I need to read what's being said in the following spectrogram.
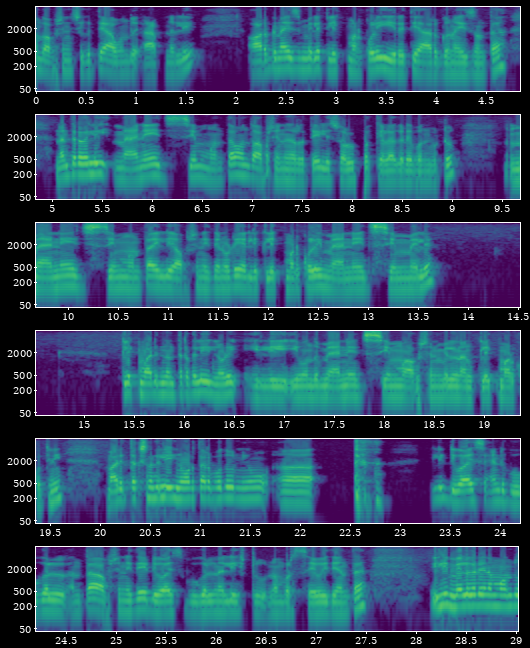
ಒಂದು ಆಪ್ಷನ್ ಸಿಗುತ್ತೆ ಆ ಒಂದು ಆ್ಯಪ್ನಲ್ಲಿ ಆರ್ಗನೈಸ್ ಮೇಲೆ ಕ್ಲಿಕ್ ಮಾಡ್ಕೊಳ್ಳಿ, ಈ ರೀತಿ ಆರ್ಗನೈಸ್ ಅಂತ. ನಂತರದಲ್ಲಿ ಮ್ಯಾನೇಜ್ ಸಿಮ್ ಅಂತ ಒಂದು ಆಪ್ಷನ್ ಇರುತ್ತೆ. ಇಲ್ಲಿ ಸ್ವಲ್ಪ ಕೆಳಗಡೆ ಬಂದ್ಬಿಟ್ಟು ಮ್ಯಾನೇಜ್ ಸಿಮ್ ಅಂತ ಇಲ್ಲಿ ಆಪ್ಷನ್ ಇದೆ ನೋಡಿ. ಅಲ್ಲಿ ಕ್ಲಿಕ್ ಮಾಡ್ಕೊಳ್ಳಿ ಮ್ಯಾನೇಜ್ ಸಿಮ್ ಮೇಲೆ. ಕ್ಲಿಕ್ ಮಾಡಿದ ನಂತರದಲ್ಲಿ ಇಲ್ಲಿ ನೋಡಿ, ಇಲ್ಲಿ ಈ ಒಂದು ಮ್ಯಾನೇಜ್ ಸಿಮ್ ಆಪ್ಷನ್ ಮೇಲೆ ನಾನು ಕ್ಲಿಕ್ ಮಾಡ್ಕೋತೀನಿ. ಮಾಡಿದ ತಕ್ಷಣದಲ್ಲಿ ಇಲ್ಲಿ ನೋಡ್ತಾ ಇರ್ಬೋದು, ನೀವು ಇಲ್ಲಿ ಡಿವೈಸ್ ಆ್ಯಂಡ್ ಗೂಗಲ್ ಅಂತ ಆಪ್ಷನ್ ಇದೆ. ಡಿವೈಸ್ ಗೂಗಲ್ನಲ್ಲಿ ಇಷ್ಟು ನಂಬರ್ ಸೇವ್ ಇದೆ ಅಂತ. ಇಲ್ಲಿ ಮೇಲ್ಗಡೆ ನಮ್ಮ ಒಂದು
